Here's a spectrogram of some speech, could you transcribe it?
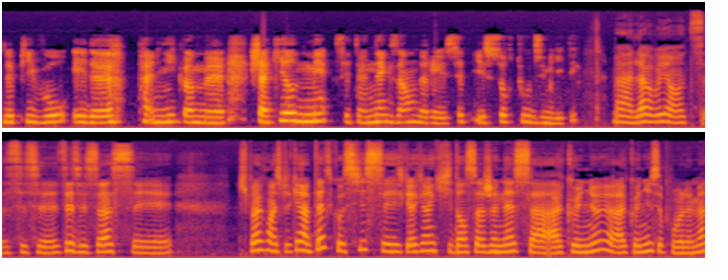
de pivots et de paniers comme euh, Shaquille, mais c'est un exemple de réussite et surtout d'humilité. Ben là, oui, c'est ça, c'est je sais pas comment expliquer, mais peut-être qu'aussi c'est quelqu'un qui dans sa jeunesse a, connu a connu ces problèmes-là.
